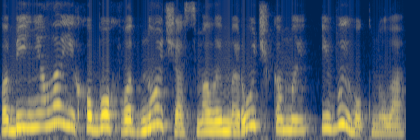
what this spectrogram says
обійняла їх обох водночас малими ручками і вигукнула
